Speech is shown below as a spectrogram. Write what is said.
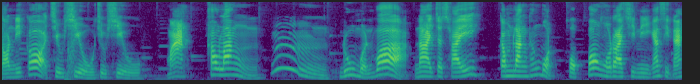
ตอนนี้ก็ชิวๆชิวๆมา เข้าลัง ดูเหมือนว่านายจะใช้ กำลังทั้งหมดปกป้องราชินีงั้นสินะ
